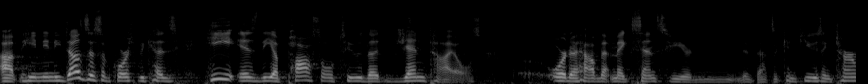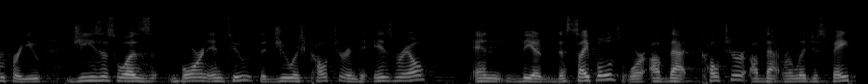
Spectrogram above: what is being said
Um, he, and he does this, of course, because he is the apostle to the Gentiles. Or to have that make sense here, if that's a confusing term for you, Jesus was born into the Jewish culture, into Israel, and the uh, disciples were of that culture, of that religious faith.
